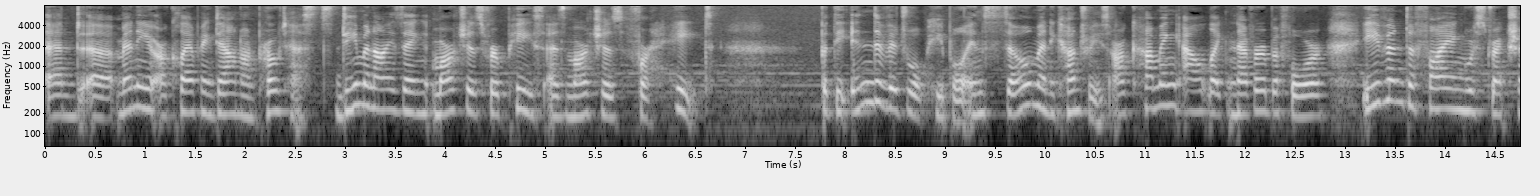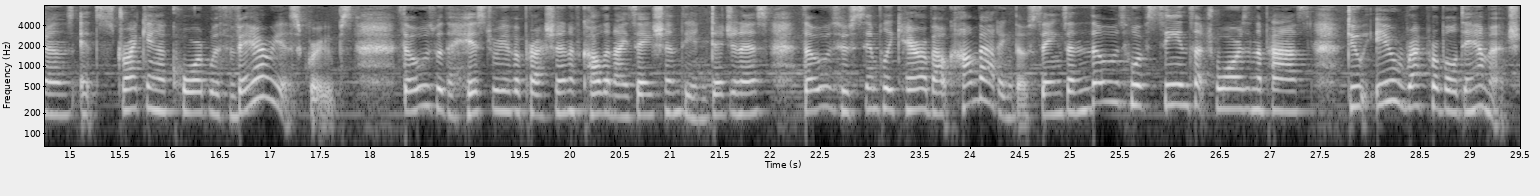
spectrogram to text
And uh, many are clamping down on protests, demonizing marches for peace as marches for hate. But the individual people in so many countries are coming out like never before, even defying restrictions. It's striking a chord with various groups those with a history of oppression, of colonization, the indigenous, those who simply care about combating those things, and those who have seen such wars in the past do irreparable damage,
